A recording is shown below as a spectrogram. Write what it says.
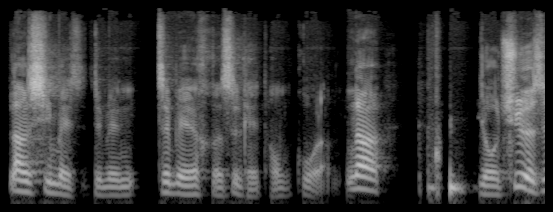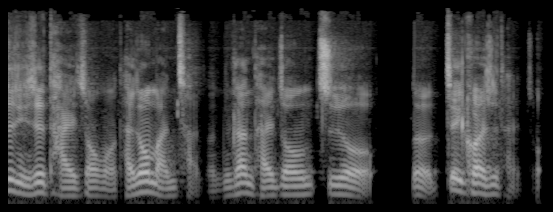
让新北市这边这边核四可以通过了。那有趣的事情是台中哦，台中蛮惨的。你看台中只有呃这块是台中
